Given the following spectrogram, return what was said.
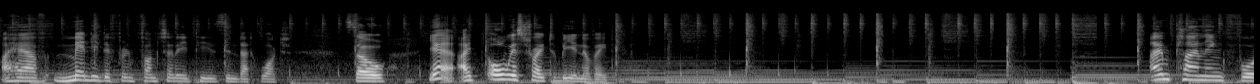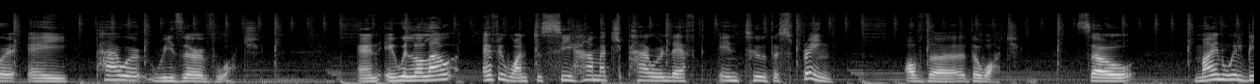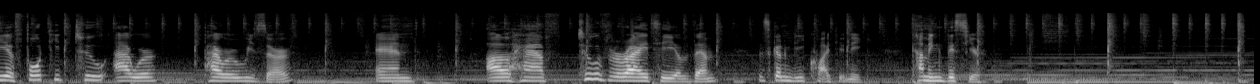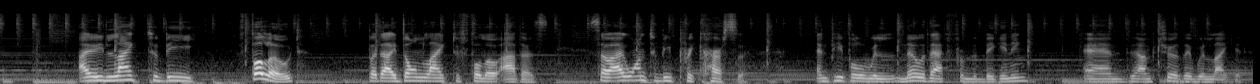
I have many different functionalities in that watch. So yeah, I always try to be innovative. I'm planning for a power reserve watch and it will allow everyone to see how much power left into the spring of the, the watch. So mine will be a 42 hour power reserve and I'll have two variety of them. It's going to be quite unique coming this year. I like to be followed, but I don't like to follow others. So I want to be precursor and people will know that from the beginning and I'm sure they will like it.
